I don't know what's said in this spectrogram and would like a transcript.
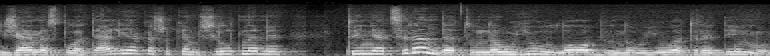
žemės plotelėje kažkokiam šiltnami, tai neatsiranda tų naujų lobių, naujų atradimų.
